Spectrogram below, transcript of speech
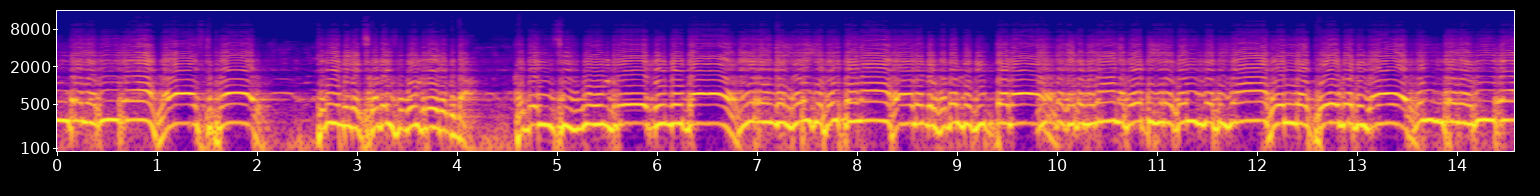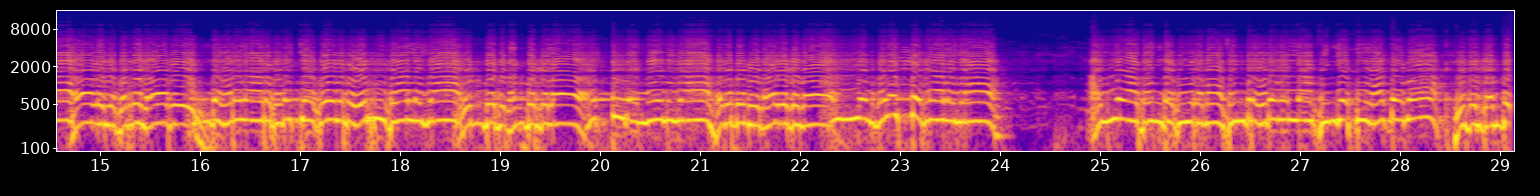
இன்றைய வீரர். லாஸ்ட் பார். த்ரீ மினிட்ஸ் கடைசி மூன்றே நிமிடம். கடைசி மூன்று நிமிடம் நேரங்கள் நெருங்கி வைத்தன. காலங்கள் கடந்து விட்டன இந்த கடுமையான போட்டியில வெல்வது யார்? வெல்ல போவது யார்? இன்றைய வீரர் நாளைய வரலாறு. இந்த வரலாறு படைக்க போவது ஒரு காலையா ஒன்பது நண்பர்களா? எட்டுடன் மேலியா? அருமணி நாயகனா? ஐயன் வளர்த்த காலையா ஐயா தந்த வீரமா? சென்ற இடமெல்லாம் சிங்கத்தின் ஆட்டமா? இதற்கு அந்த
